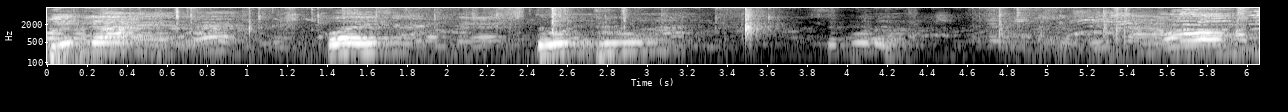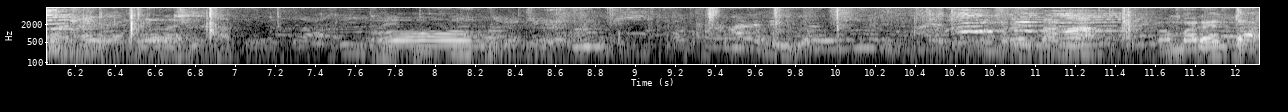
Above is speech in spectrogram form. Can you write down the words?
Tiga poin tujuh sepuluh. pemerintah.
